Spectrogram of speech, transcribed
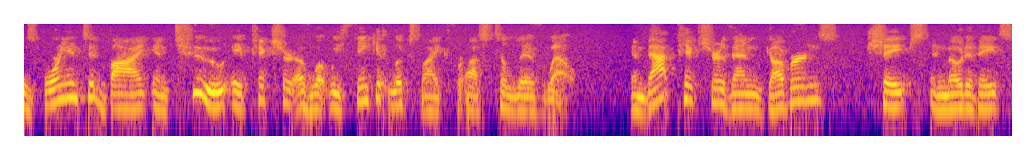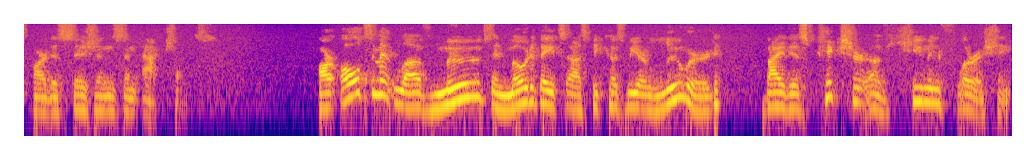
is oriented by and to a picture of what we think it looks like for us to live well. And that picture then governs, shapes, and motivates our decisions and actions. Our ultimate love moves and motivates us because we are lured by this picture of human flourishing.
